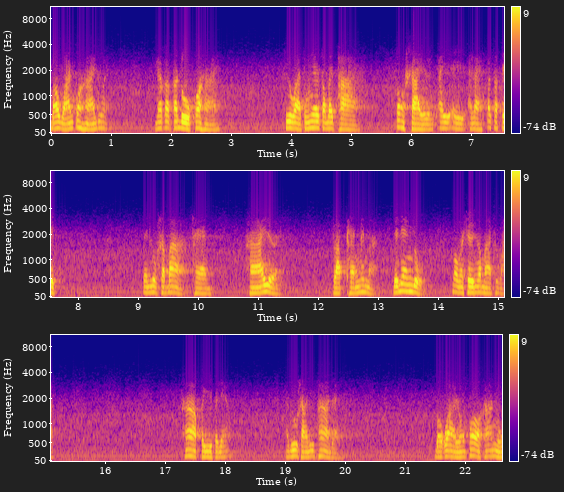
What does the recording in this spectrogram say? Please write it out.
เบาหวานก็หายด้วย แล้วก็กระดูกก็หายที่ว่าตรงนี้ต้องไปผ่าต้องใส่ไอ้ไอ้อะไรพลาสติก เป็นลูกสะบ้าแทน หายเลยกลับแข็งขึ้นมา เดี๋ยวนี้ยังอยู่เมื่อวันเชิญก็มาที่วัดห้าปีไปแล้ว อายุสามที่ห้าได้ บอกว่าหลวงพ่อคะหนู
